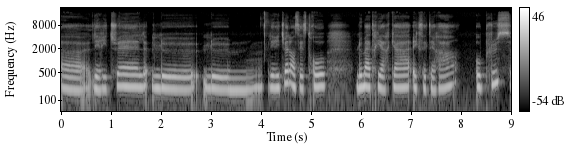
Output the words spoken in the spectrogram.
euh, les rituels, le, les rituels ancestraux, le matriarcat, etc. Au plus,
